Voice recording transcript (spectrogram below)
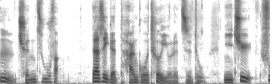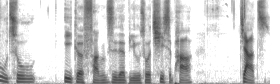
嗯全租房，那是一个韩国特有的制度。你去付出一个房子的，比如说七十趴价值，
